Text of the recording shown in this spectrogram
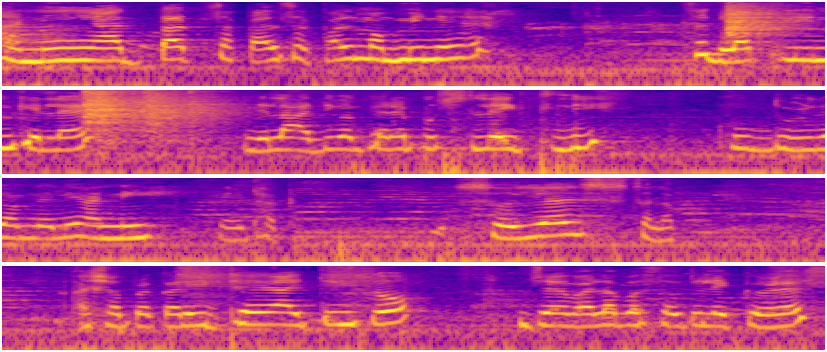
आणि आताच सकाळ सकाळ मम्मीने सगळा क्लीन केलं आहे म्हणजे लादी वगैरे पुसले इथली. खूप धूळ जमलेली आणि हे ठाक सो येस चला. अशा प्रकारे इथे आय थिंक सो जेवायला बसवतील एक वेळेस.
